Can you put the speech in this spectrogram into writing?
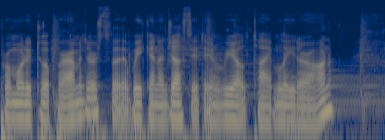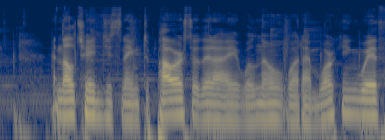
promote it to a parameter so that we can adjust it in real time later on and I'll change its name to power so that I will know what I'm working with.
